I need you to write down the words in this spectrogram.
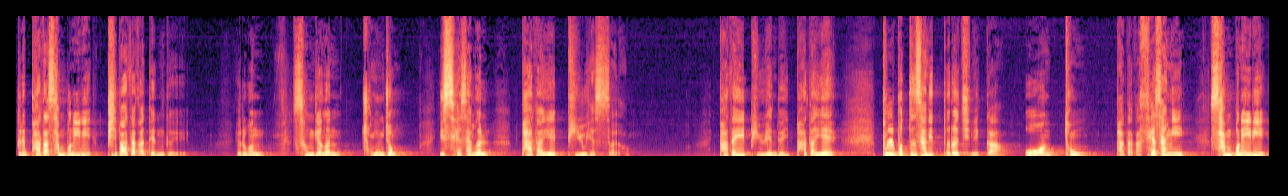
그래 바다 3분의 1이 피바다가 된 거예요. 여러분, 성경은 종종 이 세상을 바다에 비유했어요. 바다에 비유했는데 이 바다에 불 붙은 산이 떨어지니까 온통 바다가 세상이 3분의 1이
